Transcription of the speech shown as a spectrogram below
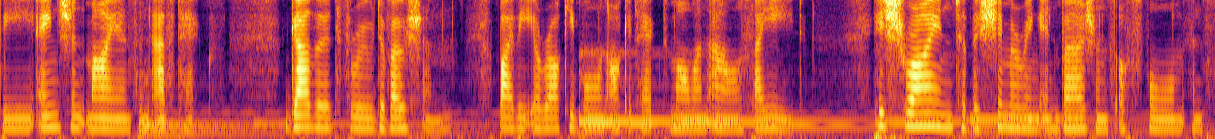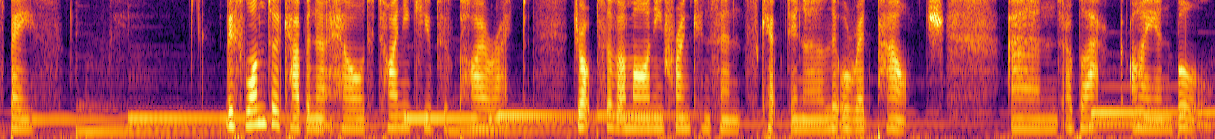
the ancient Mayans and Aztecs, gathered through devotion by the Iraqi born architect Marwan al Sayed, his shrine to the shimmering inversions of form and space. This wonder cabinet held tiny cubes of pyrite, drops of Omani frankincense kept in a little red pouch, and a black iron bull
